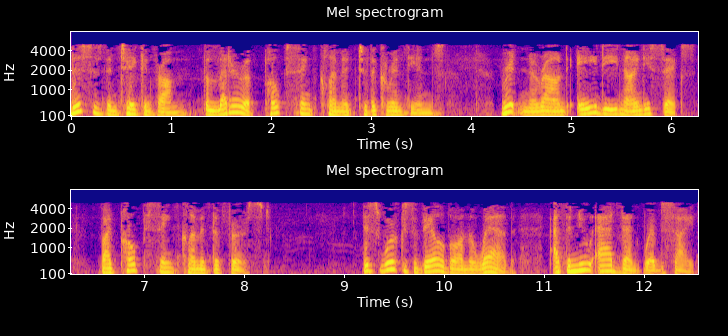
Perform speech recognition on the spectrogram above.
This has been taken from the letter of Pope St. Clement to the Corinthians, written around AD 96 by Pope St. Clement I. This work is available on the web at the New Advent website,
